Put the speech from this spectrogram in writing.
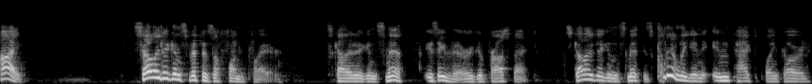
Hi. Skylar Diggins Smith is a fun player. Skylar Diggins Smith is a very good prospect. Skylar Diggins Smith is clearly an impact point guard.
